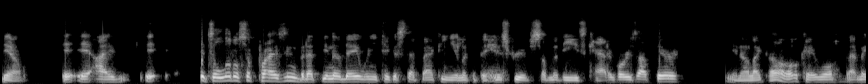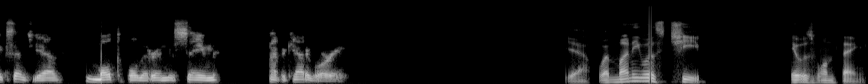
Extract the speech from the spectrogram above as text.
you know, it, it, I it, it's a little surprising, but at the end of the day, when you take a step back and you look at the history of some of these categories out there, you know, like oh, okay, well that makes sense. You have multiple that are in the same type of category. Yeah, when money was cheap, it was one thing.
